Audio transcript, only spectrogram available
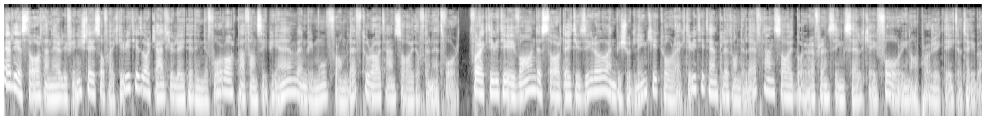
Early start and early finish dates of activities are calculated in the forward path on CPM when we move from left to right hand side of the network. For activity A1, the start date is 0 and we should link it to our activity template on the left hand side by referencing cell K4 in our project data table.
